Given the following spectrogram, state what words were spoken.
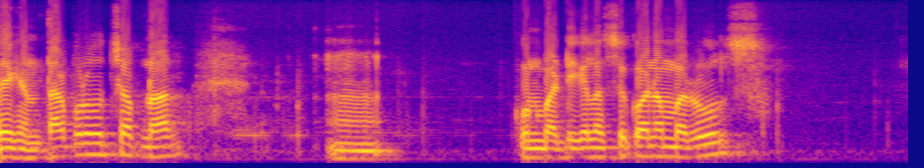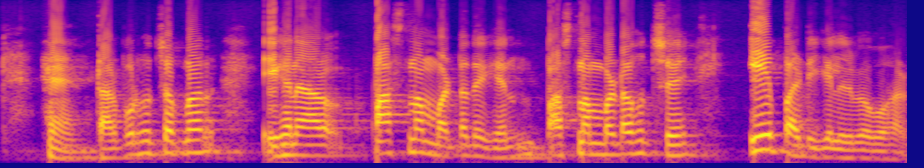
দেখেন, তারপর হচ্ছে আপনার কোন পার্টিকেল আছে, কয় নাম্বার রুলস হ্যাঁ তারপর হচ্ছে আপনার, এখানে আর পাঁচ নাম্বারটা দেখেন। পাঁচ নাম্বারটা হচ্ছে এ পার্টিকেলের ব্যবহার।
